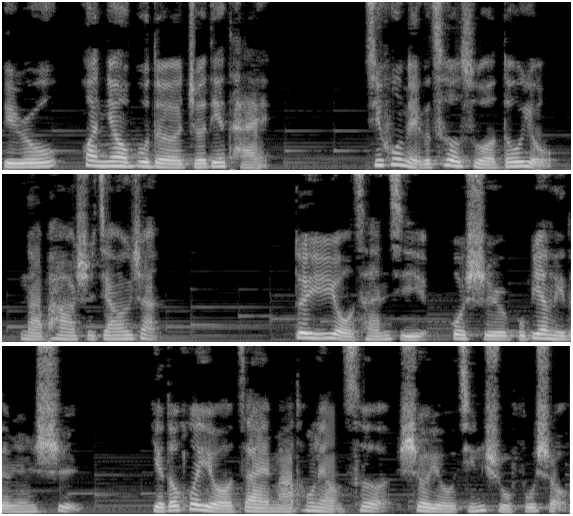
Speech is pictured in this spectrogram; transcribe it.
比如换尿布的折叠台。几乎每个厕所都有，哪怕是加油站。对于有残疾或是不便利的人士，也都会有在马桶两侧设有金属扶手。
